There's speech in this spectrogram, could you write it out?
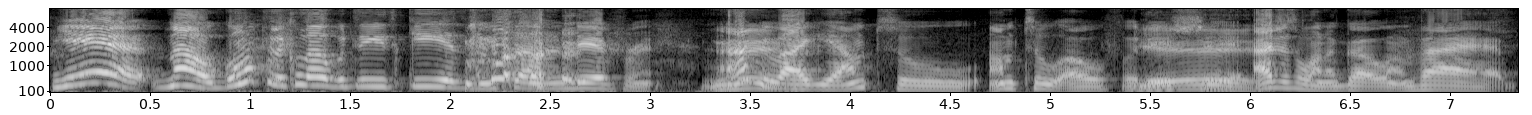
yeah. No, going to the club with these kids be something different. I Yeah. be like, yeah, I'm too, I'm too old for this Yeah. shit. I just want to go and vibe.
